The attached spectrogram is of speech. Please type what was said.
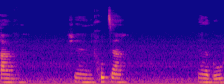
גם המרחב שמחוצה אל הגוף.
